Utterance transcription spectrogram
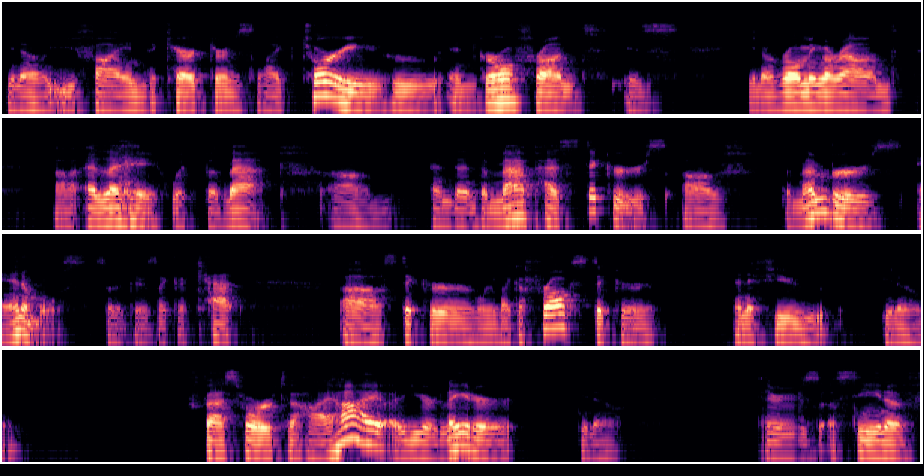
you know, you find characters like Choerry, who in Girlfront is, you know, roaming around uh, LA with the map. Um, and then the map has stickers of the members' animals. So there's like a cat uh, sticker or like a frog sticker. And if you, you know, fast forward to Hi High a year later, you know, there's a scene of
